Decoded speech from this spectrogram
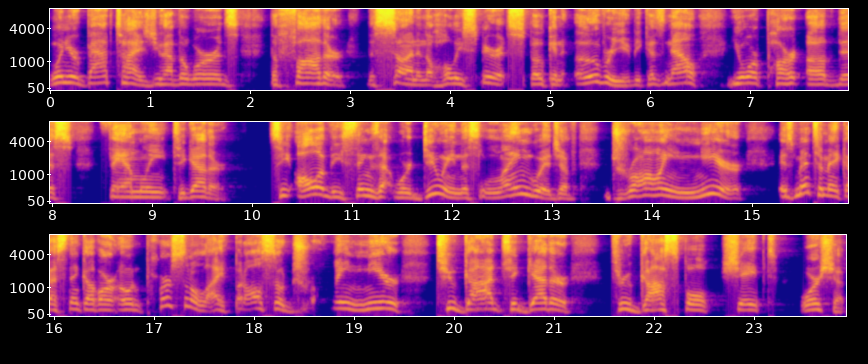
When you're baptized, you have the words, the Father, the Son, and the Holy Spirit spoken over you because now you're part of this family together. See, all of these things that we're doing, this language of drawing near, is meant to make us think of our own personal life, but also drawing near to God together through gospel shaped worship.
